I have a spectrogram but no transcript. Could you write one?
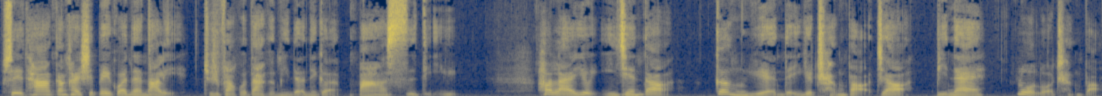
所以他刚开始被关在哪里？就是法国大革命的那个巴斯底狱，后来又移监到更远的一个城堡，叫比奈洛洛城堡，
